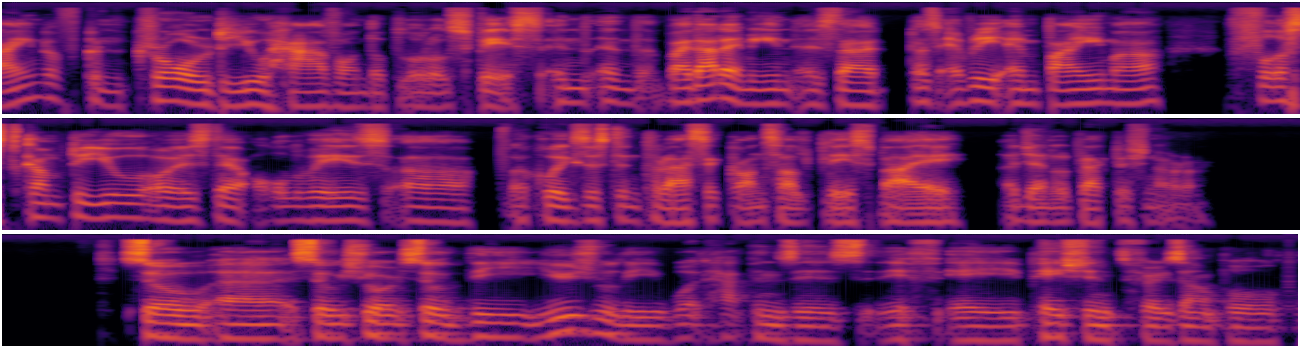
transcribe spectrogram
kind of control do you have on the pleural space? And and by that I mean is that does every empyema first come to you, or is there always uh, a coexistent thoracic consult placed by a general practitioner? So, uh, so sure. So the usually what happens is if a patient, for example,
